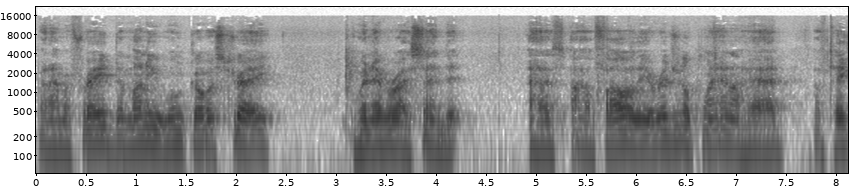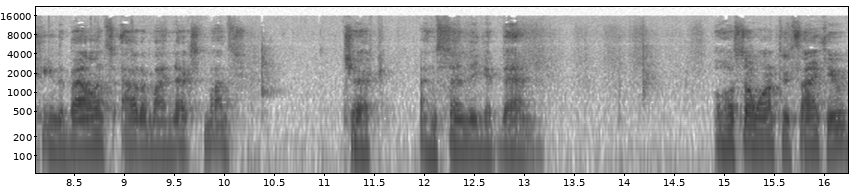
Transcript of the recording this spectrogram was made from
but I'm afraid the money won't go astray whenever I send it, as I'll follow the original plan I had of taking the balance out of my next month's check and sending it then. Also want to thank you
